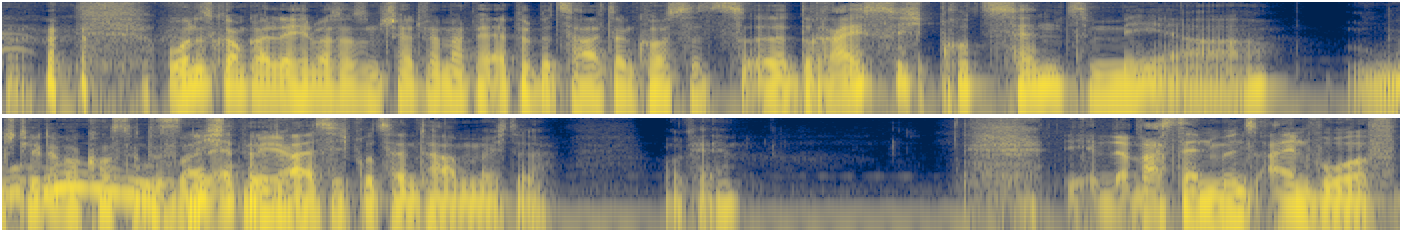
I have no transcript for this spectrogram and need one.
Und es kommt gerade der Hinweis aus dem Chat, wenn man per Apple bezahlt, dann kostet es äh, 30 Prozent mehr. Steht aber, kostet es weil nicht Apple mehr. 30 Prozent haben möchte. Okay. Was denn Münzeinwurf?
